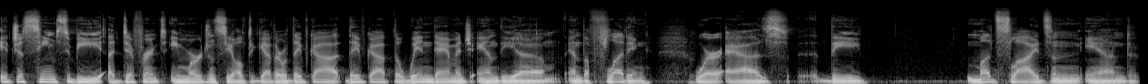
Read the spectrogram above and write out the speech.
it just seems to be a different emergency altogether. They've got they've got the wind damage and the um, and the flooding, whereas the mudslides and and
